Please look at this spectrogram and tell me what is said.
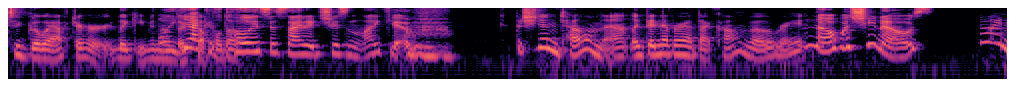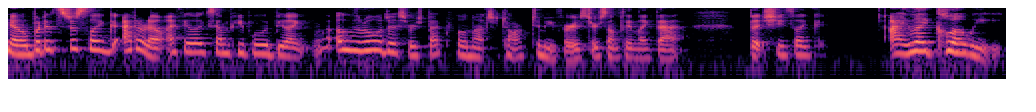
to go after her, like even Well, though they're yeah, because. Chloe's decided she doesn't like him. But she didn't tell him that. Like they never had that convo, right? no, but she knows. No, I know, but it's just like I don't know. I feel like some people would be like a little disrespectful not to talk to me first or something like that. But she's like, I like Chloe.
